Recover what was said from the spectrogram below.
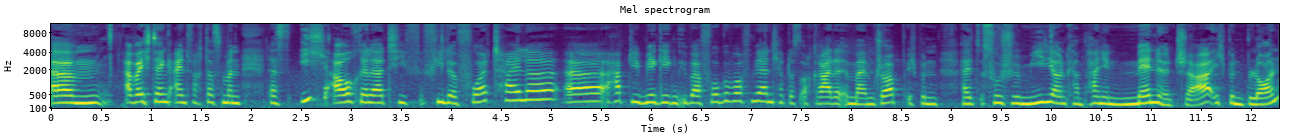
Ähm, aber ich denke einfach, dass man, dass ich auch relativ viele Vorteile äh, habe, die mir gegenüber vorgeworfen werden. Ich habe das auch gerade in meinem Job. Ich bin halt Social Media und Kampagnenmanager. Ich bin blond,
